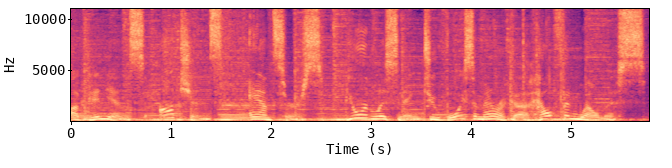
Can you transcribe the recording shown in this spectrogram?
Opinions, options, answers. You're listening to Voice America Health and Wellness.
